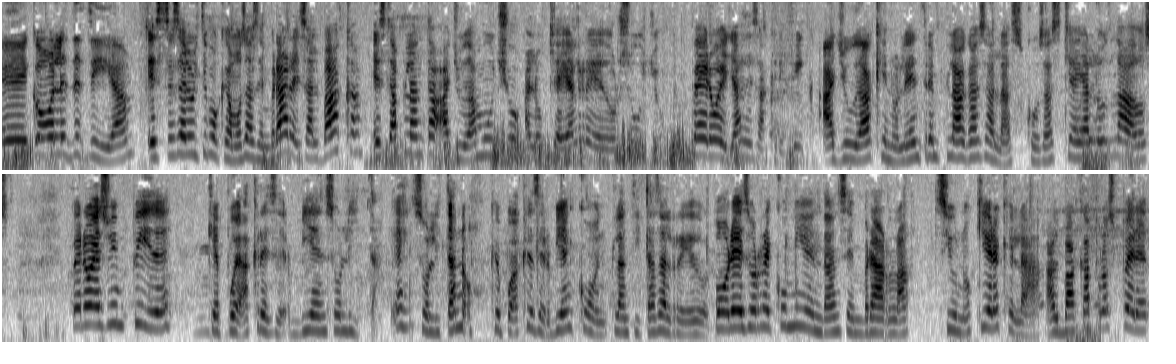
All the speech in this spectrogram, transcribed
Eh, como les decía, este es el último que vamos a sembrar, es albahaca. Esta planta ayuda mucho a lo que hay alrededor suyo, pero ella se sacrifica. Ayuda a que no le entren plagas a las cosas que hay a los lados, pero eso impide que pueda crecer bien solita. Eh, solita no, que pueda crecer bien con plantitas alrededor. Por eso recomiendan sembrarla si uno quiere que la albahaca prospere,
